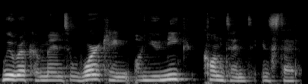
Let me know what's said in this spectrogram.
we recommend working on unique content instead.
